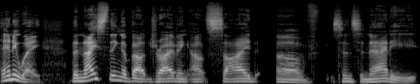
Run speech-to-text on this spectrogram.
anyway, the nice thing about driving outside of Cincinnati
